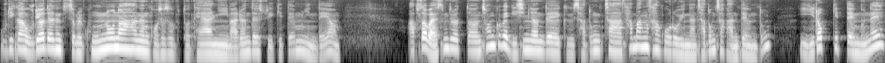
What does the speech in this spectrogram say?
우리가 우려되는 지점을 공론화하는 것에서부터 대안이 마련될 수 있기 때문인데요. 앞서 말씀드렸던 1920년대 그 자동차 사망 사고로 인한 자동차 반대 운동이 일었기 때문에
